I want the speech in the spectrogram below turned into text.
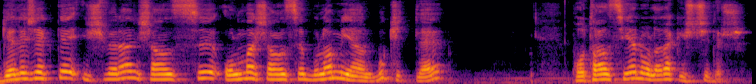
Gelecekte işveren şansı olma şansı bulamayan bu kitle potansiyel olarak işçidir.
